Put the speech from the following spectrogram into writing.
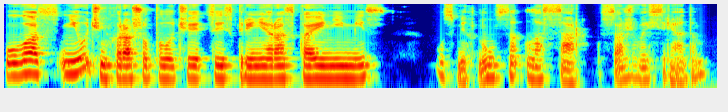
«У вас не очень хорошо получается искреннее раскаяние, мисс», усмехнулся Лассар, усаживаясь рядом.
